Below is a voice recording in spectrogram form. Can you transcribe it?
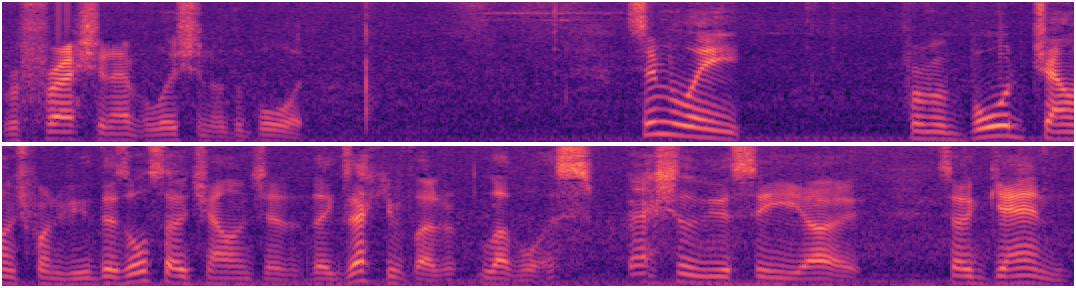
refresh and evolution of the board. Similarly, from a board challenge point of view, there's also a challenge at the executive level, especially the CEO. So again,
